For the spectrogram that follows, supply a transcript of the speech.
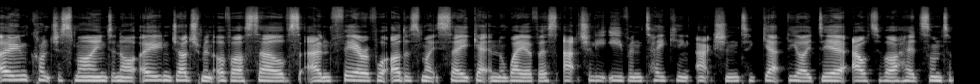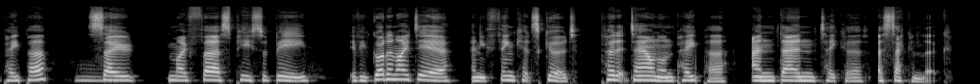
own conscious mind and our own judgment of ourselves and fear of what others might say get in the way of us actually even taking action to get the idea out of our heads onto paper. Mm. So, my first piece would be if you've got an idea and you think it's good, put it down on paper and then take a, a second look.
